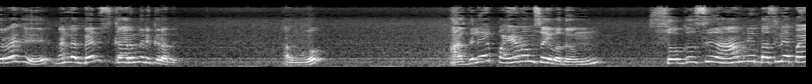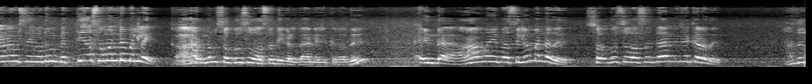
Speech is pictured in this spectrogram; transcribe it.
பிறகு நல்ல பென்ஸ் காரும் இருக்கிறது. அப்போ அதிலே பயணம் செய்வதும் சொகுசு ஆம்னி பஸ்ல பயணம் செய்வதும் வித்தியாசம் ஒன்றுமில்லை. காரணம் சொகுசு வசதிகள் தான் இருக்கிறது. இந்த ஆம்னி பஸ்ஸிலும் என்னது? சொகுசு வசதி தான் இருக்கிறது. அது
